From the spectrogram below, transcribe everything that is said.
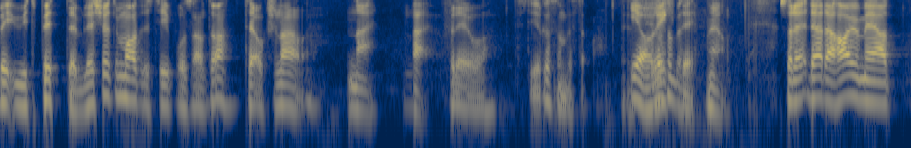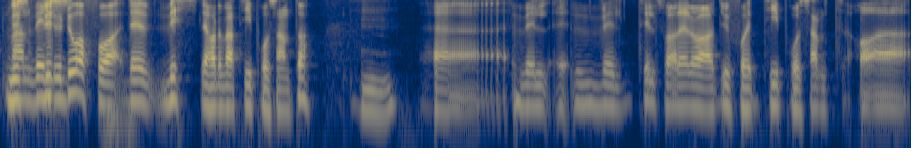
blir utbytte? Blir ikke automatisk 10% da, til aksjonærene? Nei. Nei, for det er jo Styret som bestemmer. Er Ja, riktig. som. Ja. Så det, det det, har jo med at hvis, Men vil hvis, du da få det, Hvis det hadde vært 10 da, Mm. eh, vil, vil tilsvare det da at du får 10 av,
